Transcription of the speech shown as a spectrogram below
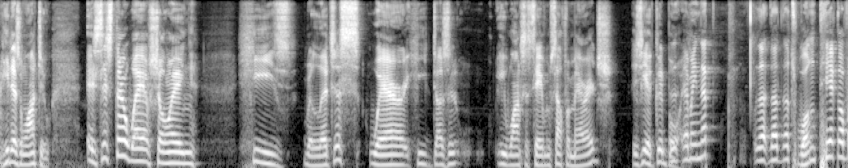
He doesn't want to. Is this their way of showing he's religious, where he doesn't, he wants to save himself from marriage? Is he a good boy? I mean, that, that, that that's one take of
